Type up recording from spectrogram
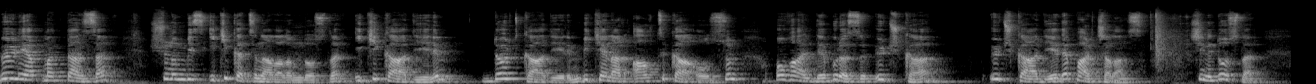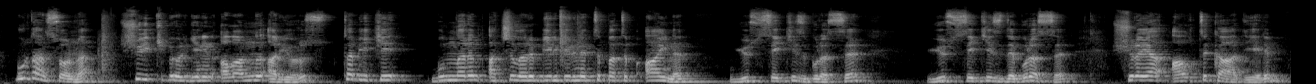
Böyle yapmaktansa şunun biz 2 katını alalım dostlar. 2K diyelim, 4K diyelim. Bir kenar 6K olsun. O halde burası 3K, 3K diye de parçalansın. Şimdi dostlar buradan sonra şu iki bölgenin alanını arıyoruz. Tabii ki bunların açıları birbirine tıpatıp aynı. 108 burası, 108 de burası. Şuraya 6K diyelim.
